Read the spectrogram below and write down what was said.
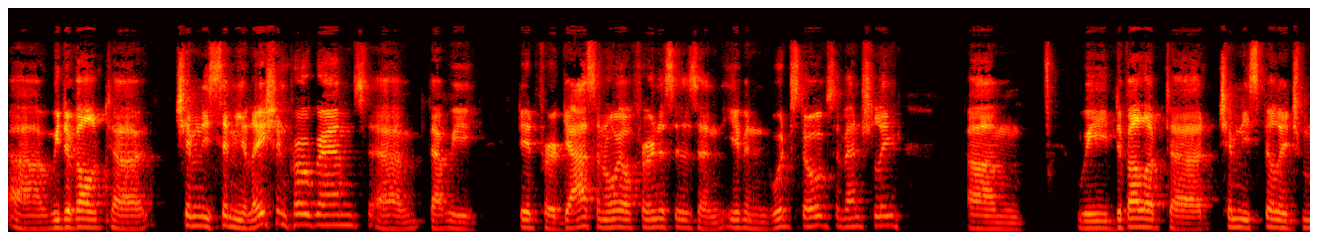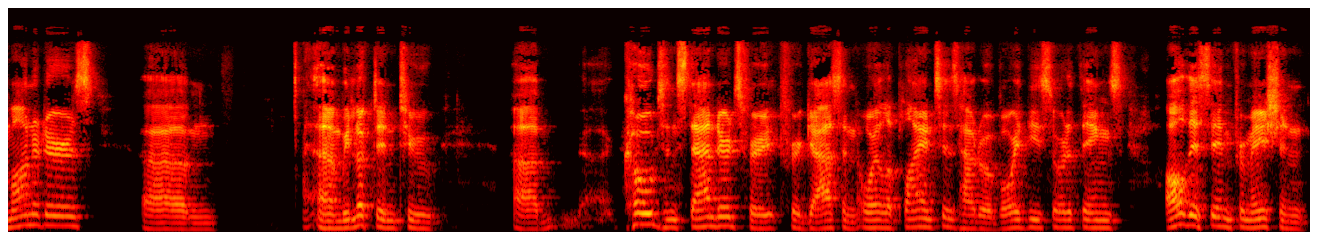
uh, we developed uh, chimney simulation programs um, that we did for gas and oil furnaces and even wood stoves eventually. Um, we developed uh, chimney spillage monitors. Um, we looked into um, codes and standards for, for gas and oil appliances, how to avoid these sort of things. All this information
